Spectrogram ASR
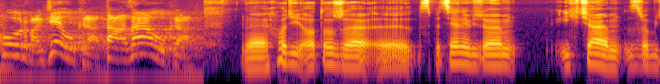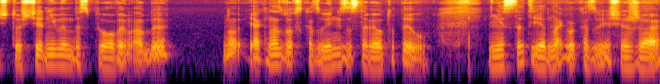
Kurwa, gdzie ukradł? Ta, za ukradł. E, Chodzi o to, że specjalnie wziąłem i chciałem zrobić to ścierniwym bezpyłowym, aby, no, jak nazwa wskazuje, nie zostawiało to pyłu. Niestety jednak okazuje się, że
